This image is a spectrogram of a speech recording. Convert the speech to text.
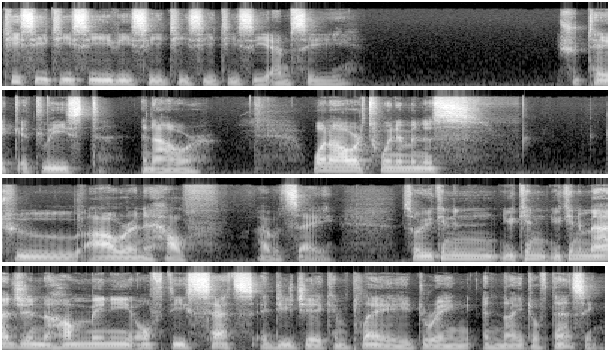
TC, TC, VC, TC, TC, MC should take at least an hour. 1 hour 20 minutes to hour and a half, I would say. So you can you can you can imagine how many of these sets a DJ can play during a night of dancing.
